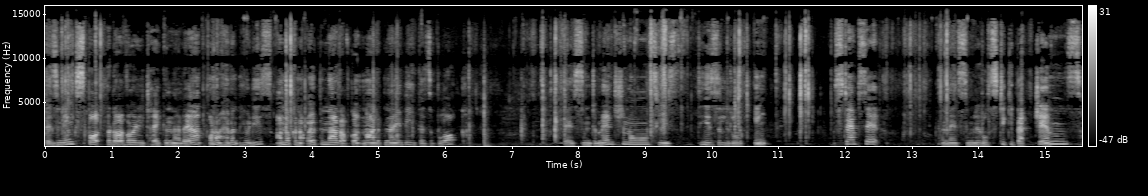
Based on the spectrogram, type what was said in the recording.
There's an ink spot, but I've already taken that out. Oh, no, I haven't. Here it is. I'm not going to open that. I've got Night of Navy. There's a block. There's some dimensionals. Here's, here's a little ink stamp set. And there's some little sticky back gems.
